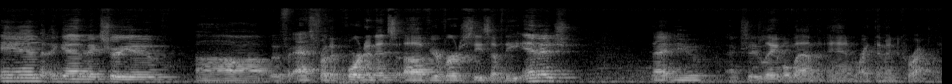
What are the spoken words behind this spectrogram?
And again, make sure you, uh, asked for the coordinates of your vertices of the image, that you actually label them and write them incorrectly.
